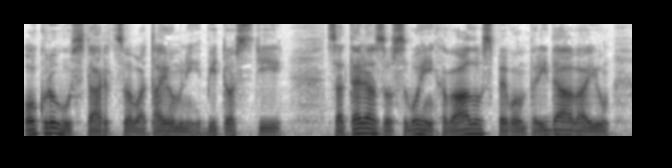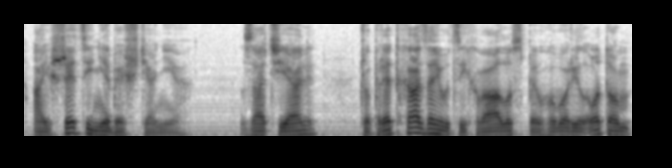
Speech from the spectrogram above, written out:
okruhu starcov a tajomných bytostí sa teraz so svojím chválospevom pridávajú aj všetci nebešťania. Zatiaľ, čo predchádzajúci chválospev hovoril o tom,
